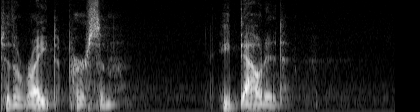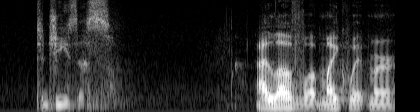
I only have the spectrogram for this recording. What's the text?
to the right person. He doubted to Jesus. I love what Mike Wittmer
